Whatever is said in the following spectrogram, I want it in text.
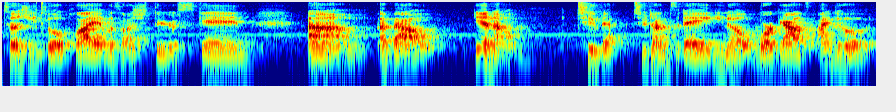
tells you to apply it massage through your skin um, about you know two two times a day you know workouts. I do it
